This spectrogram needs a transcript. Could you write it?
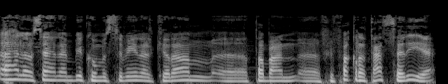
أهلا وسهلا بكم مستمعينا الكرام. آه، طبعا آه، في فقرة على السريع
